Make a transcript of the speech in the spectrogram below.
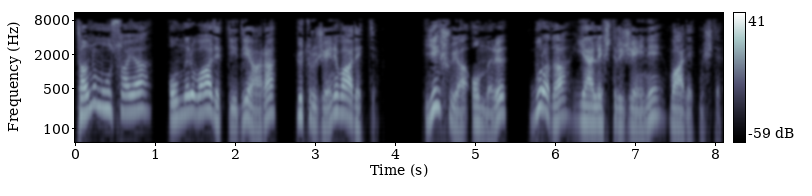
Tanrı Musa'ya onları vaat ettiği diyara götüreceğini vaat etti. Yeşu'ya onları burada yerleştireceğini vaat etmişti.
